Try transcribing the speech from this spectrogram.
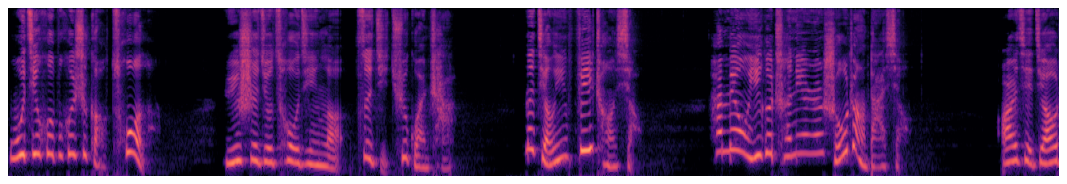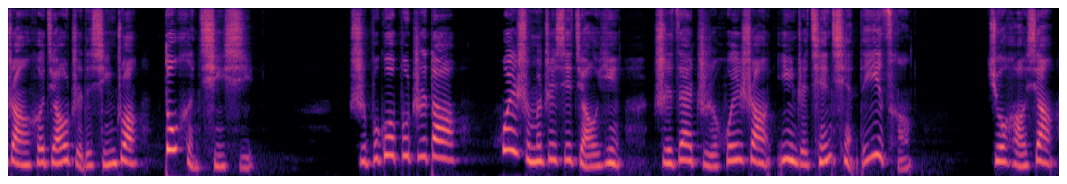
无忌会不会是搞错了？于是就凑近了自己去观察，那脚印非常小，还没有一个成年人手掌大小，而且脚掌和脚趾的形状都很清晰。只不过不知道为什么这些脚印只在纸灰上印着浅浅的一层，就好像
